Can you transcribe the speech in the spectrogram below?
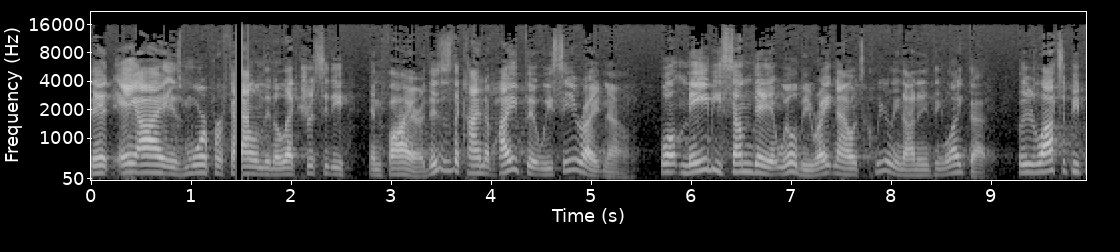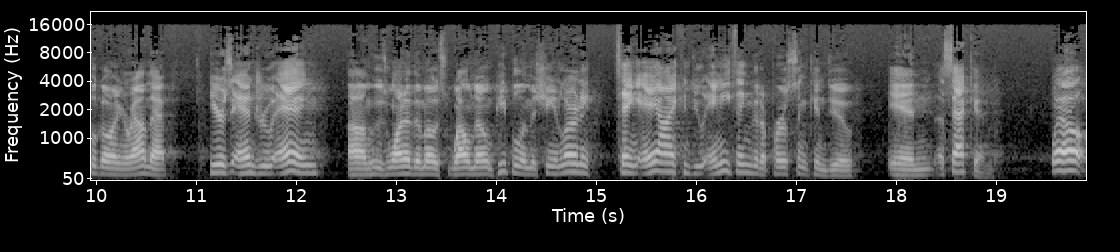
that AI is more profound than electricity and fire. This is the kind of hype that we see right now. Well, maybe someday it will be. Right now, it's clearly not anything like that. But there's lots of people going around that. Here's Andrew Ng, um, who's one of the most well known people in machine learning, saying AI can do anything that a person can do in a second. Well,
